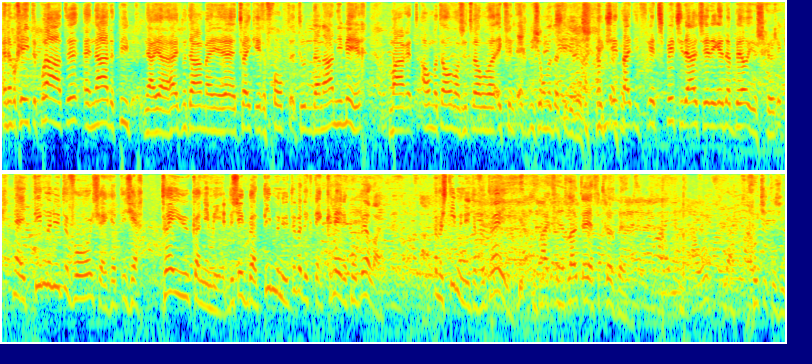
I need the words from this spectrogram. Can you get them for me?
En dan begin je te praten en na de piep. Nou ja, hij heeft me daarmee uh, twee keer gefopt. En toen, daarna niet meer. Maar het, al met al was het wel... Uh, ik vind het echt bijzonder dat hij er is. ik zit bij die Frits Spits in de uitzending en dan bel je schurk. Nee, tien minuten voor zeg je. Die zegt twee uur kan niet meer. Dus ik bel tien minuten, want ik denk, nee, ik moet bellen. Dat was tien minuten voor twee. Maar ik vind het leuk dat je even terug bent. Goed je te zien.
